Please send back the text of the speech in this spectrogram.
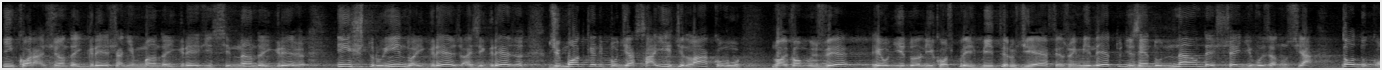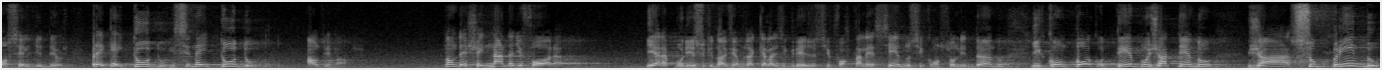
encorajando a igreja, animando a igreja, ensinando a igreja, instruindo a igreja, as igrejas, de modo que ele podia sair de lá, como nós vamos ver, reunido ali com os presbíteros de Éfeso em Mileto, dizendo: Não deixei de vos anunciar todo o conselho de Deus. Preguei tudo, ensinei tudo aos irmãos. Não deixei nada de fora. E era por isso que nós vemos aquelas igrejas se fortalecendo, se consolidando e com pouco tempo já tendo, já suprindo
